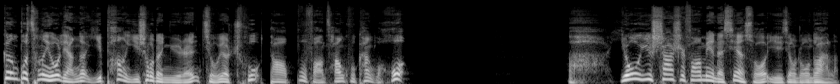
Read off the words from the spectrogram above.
更不曾有两个一胖一瘦的女人九月初到布纺仓库看过货。啊，由于沙市方面的线索已经中断了，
